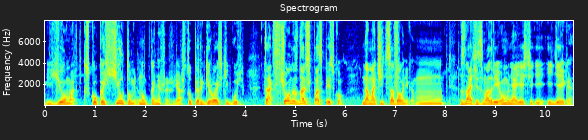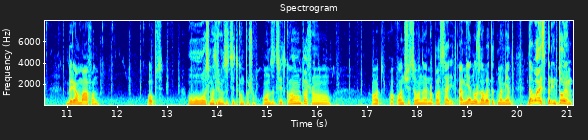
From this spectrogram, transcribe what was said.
ё сколько сил-то у меня. Ну, конечно же, я супергеройский гусь. Так, что у нас дальше по списку? Намочить садовника. М -м, значит, смотри, у меня есть и идейка. Берем мафон. Опс. О, смотри, он за цветком пошел. Он за цветком пошел. Вот, он сейчас его, наверное, посадит. А мне нужно в этот момент... Давай, спринтуем!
